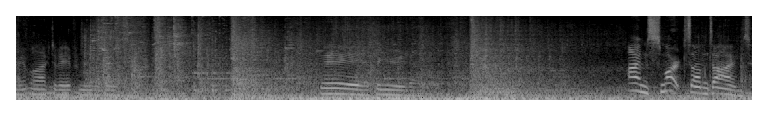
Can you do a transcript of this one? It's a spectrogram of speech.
Alright, we'll activate from over here. Yeah, I figured it out. I'm smart sometimes.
